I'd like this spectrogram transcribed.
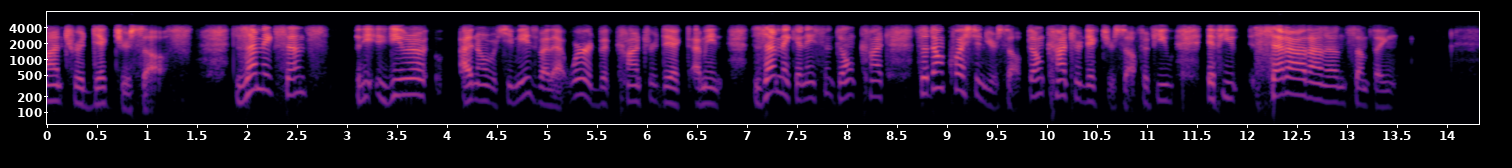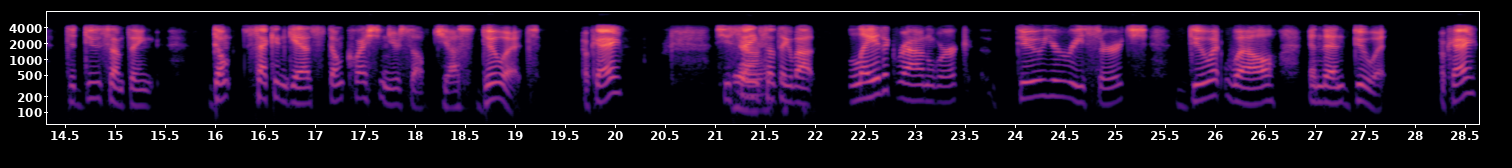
contradict yourself. Does that make sense? Do you, do you know, I don't know what she means by that word, but contradict. I mean, does that make any sense? Don't con- so don't question yourself. Don't contradict yourself. If you if you set out on, on something to do something, don't second guess, don't question yourself, just do it. Okay? She's Yeah. saying something about lay the groundwork, do your research, do it well, and then do it. Okay?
